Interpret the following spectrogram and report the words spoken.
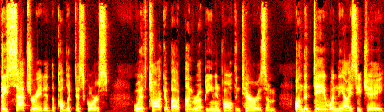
They saturated the public discourse with talk about UNRWA being involved in terrorism on the day when the ICJ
